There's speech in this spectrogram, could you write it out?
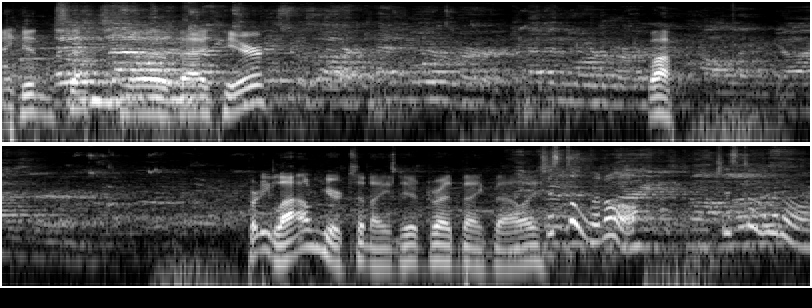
Right, getting set uh, back here. Wow. Pretty loud here tonight at Redbank Valley. Just a little. Just a little.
